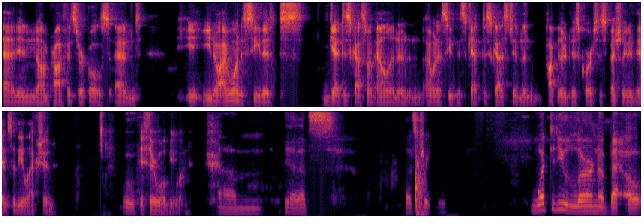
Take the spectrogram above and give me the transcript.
and in nonprofit circles. And you know i want to see this get discussed on ellen and i want to see this get discussed in the popular discourse especially in advance of the election Ooh. if there will be one. Um, yeah that's that's tricky. What did you learn about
